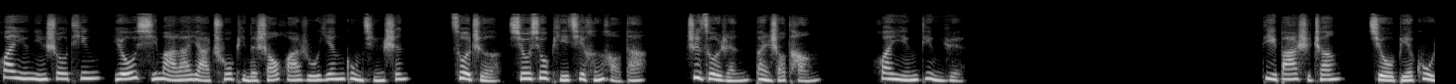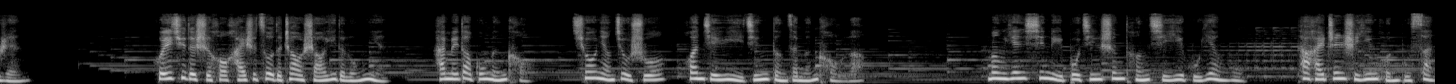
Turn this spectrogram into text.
欢迎您收听由喜马拉雅出品的《韶华如烟共情深》，作者羞羞脾气很好搭，制作人半勺糖。欢迎订阅。第八十章：久别故人。回去的时候还是做的赵韶义的龙辇，还没到宫门口，秋娘就说欢结玉已经等在门口了。梦烟心里不禁升腾起一股厌恶，他还真是阴魂不散。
